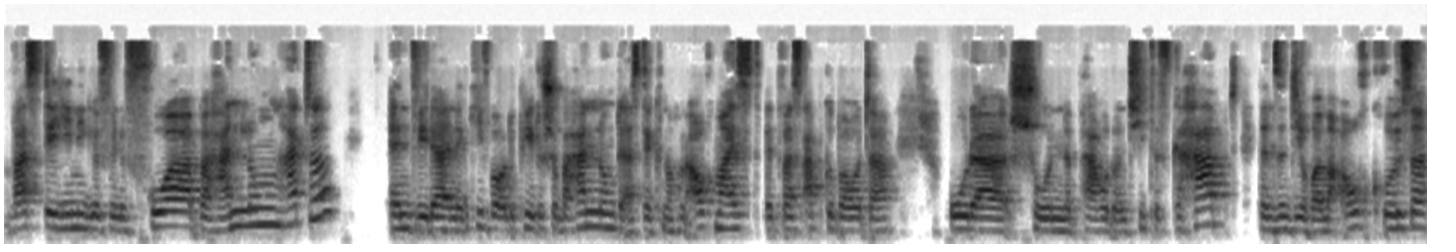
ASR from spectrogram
was derjenige für eine Vorbehandlung hatte, entweder eine kieferorthopädische Behandlung, da ist der Knochen auch meist etwas abgebauter, oder schon eine Parodontitis gehabt, dann sind die Räume auch größer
